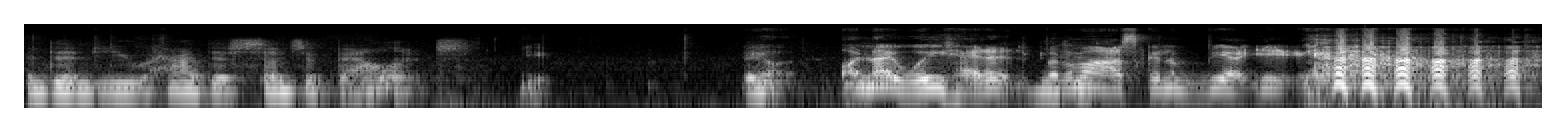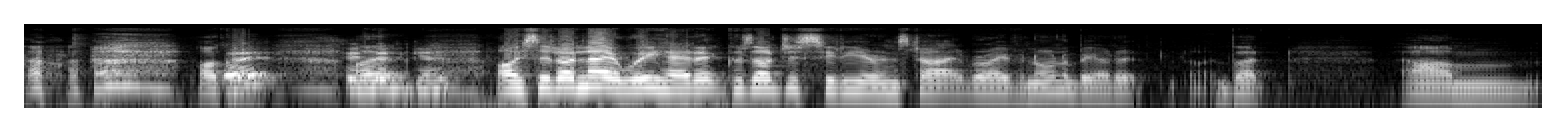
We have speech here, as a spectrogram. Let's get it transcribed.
and then you had this sense of balance. Yeah. Right? yeah. I know we had it, but I'm asking about you. okay. Say I, that again. I said I know we had it because I'll just sit here and start raving on about it, but um,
